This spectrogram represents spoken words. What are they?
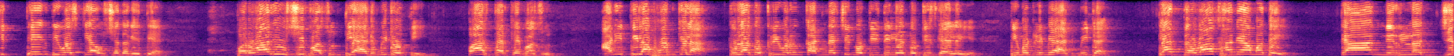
कित्येक दिवस ती औषधं घेते आहे. परवा दिवशीपासून ती ऍडमिट होती पाच तारखेपासून. आणि तिला फोन केला तुला नोकरीवरून काढण्याची नोटीस दिली आहे नोटीस घ्यायला ये. ती म्हटली मी ऍडमिट आहे. त्या दवाखान्यामध्ये त्या निर्लज्ज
